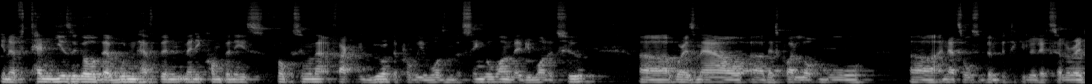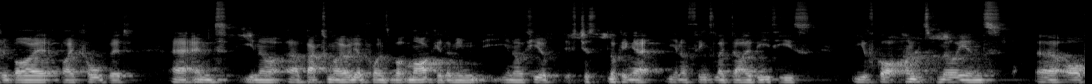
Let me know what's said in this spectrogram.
you know, 10 years ago, there wouldn't have been many companies focusing on that. In fact, in Europe, there probably wasn't a single one, maybe one or two. Uh, whereas now uh, there's quite a lot more. Uh, and that's also been particularly accelerated by, by COVID. Uh, and you know, uh, back to my earlier points about market. I mean, you know, if you if just looking at you know things like diabetes, you've got hundreds of millions uh, of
